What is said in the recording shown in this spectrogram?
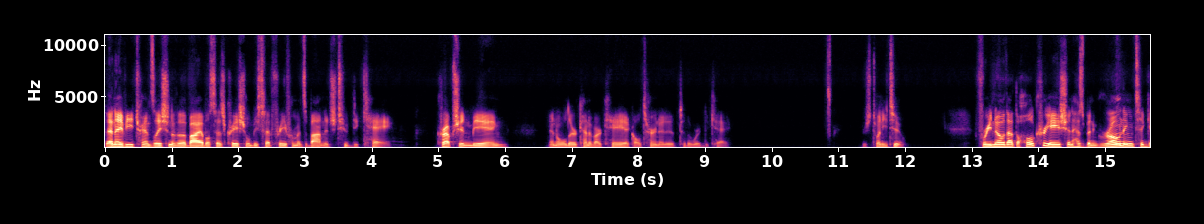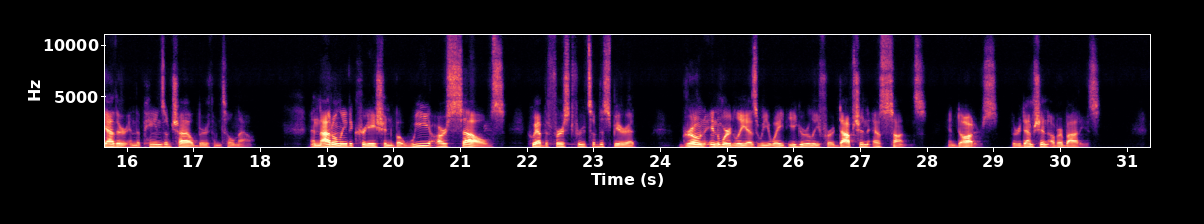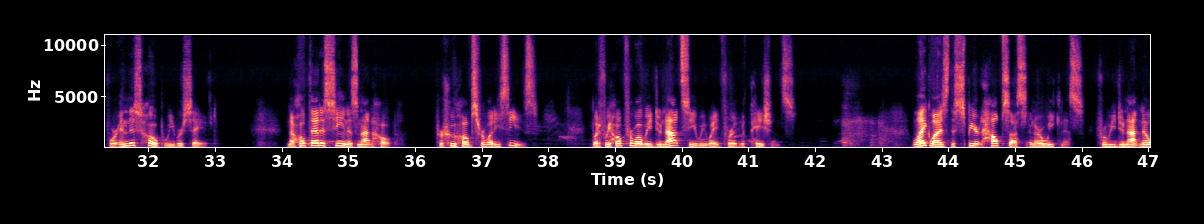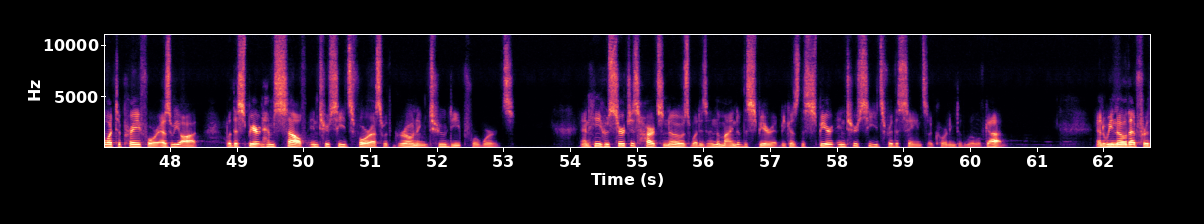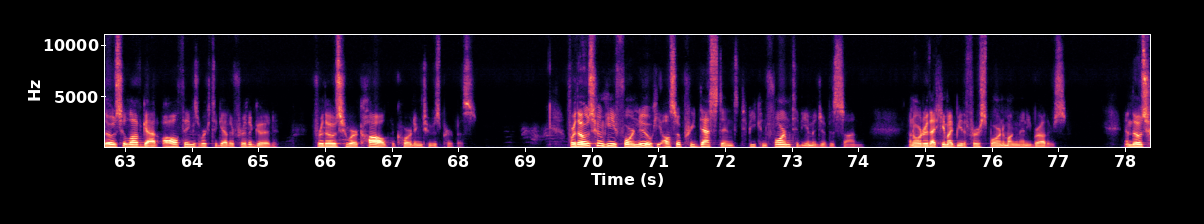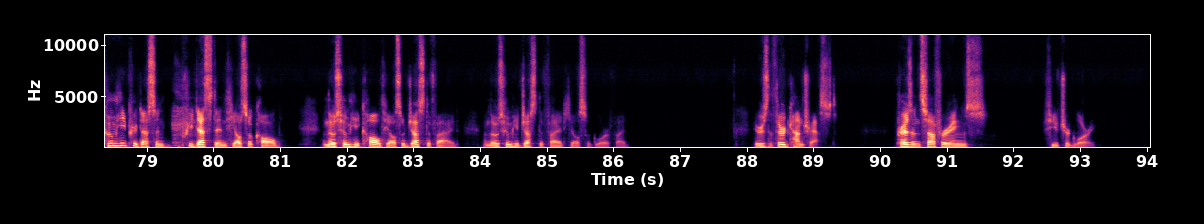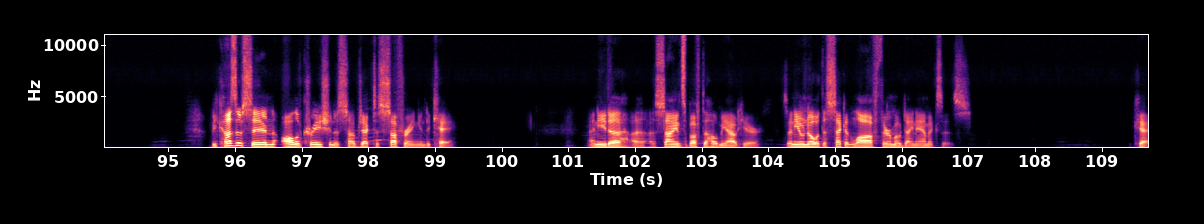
The NIV translation of the Bible says creation will be set free from its bondage to decay, corruption being an older, kind of archaic alternative to the word decay. Verse 22. For we know that the whole creation has been groaning together in the pains of childbirth until now. And not only the creation, but we ourselves, who have the first fruits of the Spirit, groan inwardly as we wait eagerly for adoption as sons and daughters, the redemption of our bodies. For in this hope we were saved. Now, hope that is seen is not hope, for who hopes for what he sees? But if we hope for what we do not see, we wait for it with patience. Likewise, the Spirit helps us in our weakness, for we do not know what to pray for as we ought, but the Spirit Himself intercedes for us with groaning too deep for words. And He who searches hearts knows what is in the mind of the Spirit, because the Spirit intercedes for the saints according to the will of God. And we know that for those who love God, all things work together for the good, for those who are called according to His purpose. For those whom he foreknew, he also predestined to be conformed to the image of his Son, in order that he might be the firstborn among many brothers. And those whom he predestined, predestined, he also called. And those whom he called, he also justified. And those whom he justified, he also glorified. Here's the third contrast present sufferings, future glory. Because of sin, all of creation is subject to suffering and decay. I need a, a, a, science buff to help me out here. Does anyone know what the second law of thermodynamics is? Okay.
